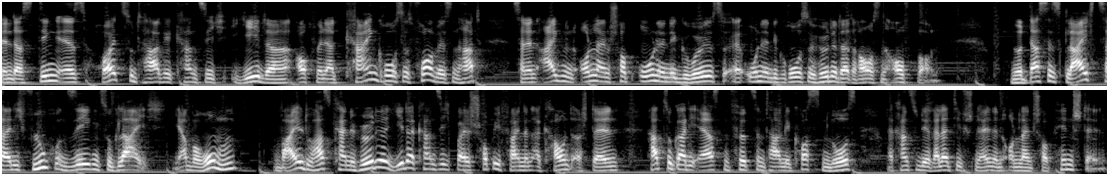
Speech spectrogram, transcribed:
Denn das Ding ist, heutzutage kann sich jeder, auch wenn er kein großes Vorwissen hat, seinen eigenen Online-Shop ohne, eine äh, ohne eine große Hürde da draußen aufbauen. Nur das ist gleichzeitig Fluch und Segen zugleich. Ja, warum? Weil du hast keine Hürde, jeder kann sich bei Shopify einen Account erstellen, hat sogar die ersten 14 Tage kostenlos, da kannst du dir relativ schnell einen Online-Shop hinstellen.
